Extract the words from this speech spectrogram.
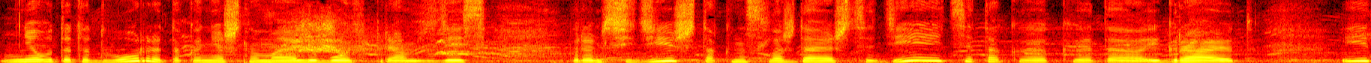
Мне вот этот двор, это, конечно, моя любовь. Прям здесь прям сидишь, так наслаждаешься. Дети так как это играют. И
